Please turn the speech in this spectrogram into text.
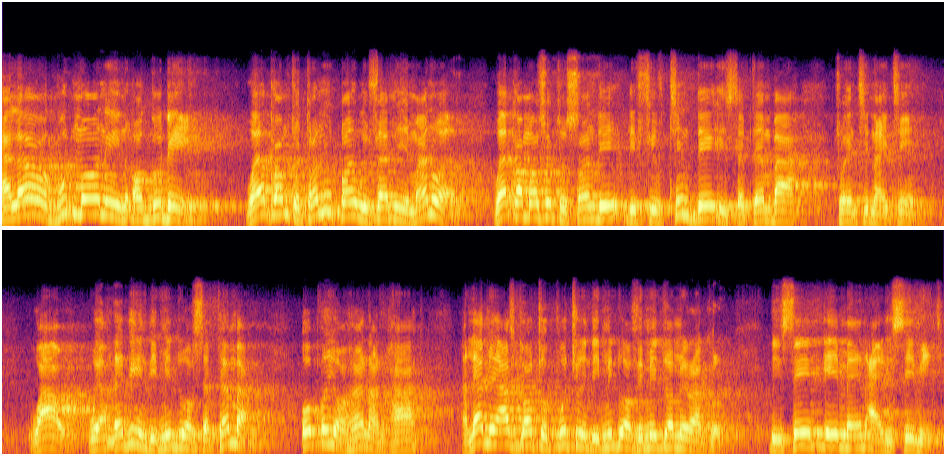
Hello, good morning or good day. Welcome to Turning Point with Femi Emmanuel. Welcome also to Sunday, the 15th day in September 2019. Wow, we are already in the middle of September. Open your hand and heart and let me ask God to put you in the middle of a major miracle. Be saying, Amen, I receive it.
